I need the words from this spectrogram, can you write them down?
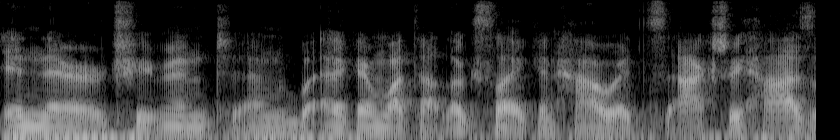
in their treatment, and again what that looks like, and how it actually has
